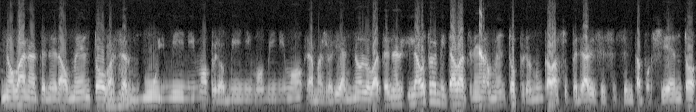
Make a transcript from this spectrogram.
no van a tener aumento, va a ser muy mínimo, pero mínimo, mínimo, la mayoría no lo va a tener, y la otra mitad va a tener aumento, pero nunca va a superar ese 60%,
